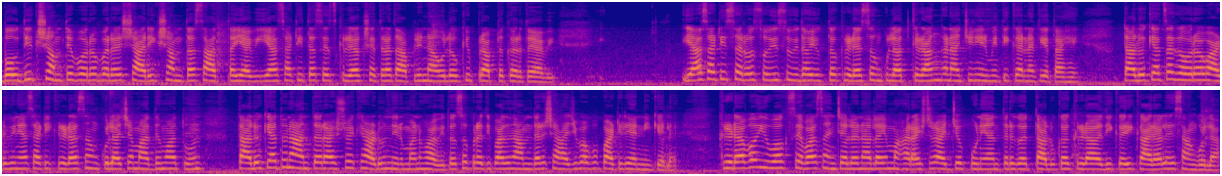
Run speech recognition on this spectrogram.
बौद्धिक क्षमतेबरोबरच शारीरिक क्षमता साधता यावी यासाठी तसेच क्रीडा क्षेत्रात आपली नावलौकिक प्राप्त करता यावी. यासाठी सर्व सोयी सुविधायुक्त क्रीडा संकुलात क्रीडांगणाची निर्मिती करण्यात येत आहे. तालुक्याचा गौरव वाढविण्यासाठी क्रीडा संकुलाच्या माध्यमातून तालुक्यातून आंतरराष्ट्रीय खेळाडू निर्माण व्हावेत असं प्रतिपादन आमदार शहाजीबाबू पाटील यांनी केलं आहे क्रीडा व युवक सेवा संचालनालय महाराष्ट्र राज्य पुणे अंतर्गत तालुका क्रीडा अधिकारी कार्यालय सांगोला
